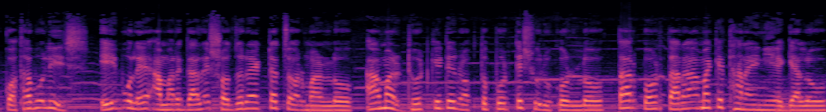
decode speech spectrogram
কথা বলিস? এই বলে আমার গালে সজোরে একটা চর মারলো। আমার ঠোঁট কেটে রক্ত পড়তে শুরু করল। তারপর তারা আমাকে থানায় নিয়ে গেল।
